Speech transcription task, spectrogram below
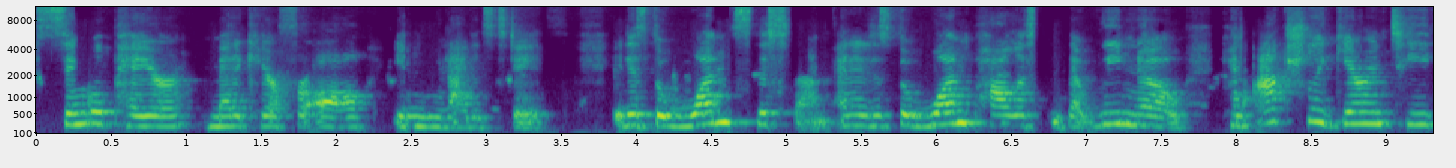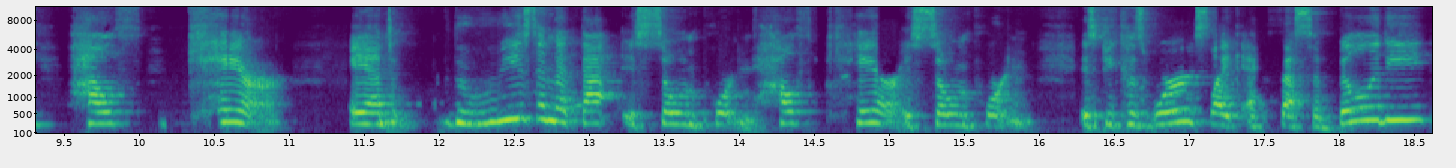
single payer Medicare for all in the United States. It is the one system and it is the one policy that we know can actually guarantee health care and the reason that that is so important, health care is so important, is because words like accessibility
